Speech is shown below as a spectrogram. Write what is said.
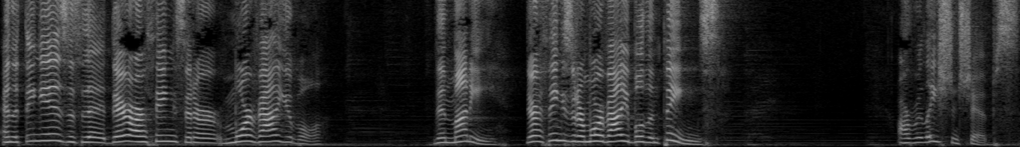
And the thing is, is that there are things that are more valuable than money. There are things that are more valuable than things. Our relationships.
